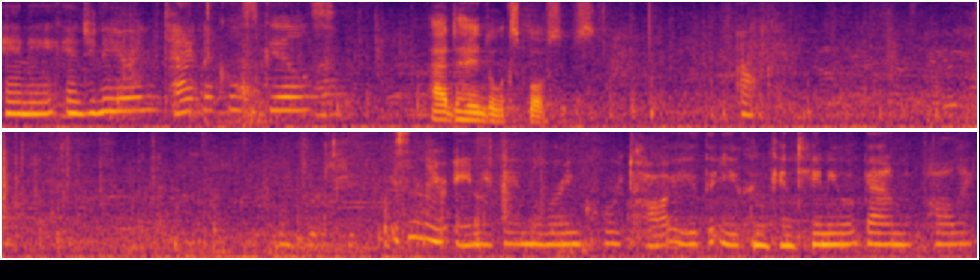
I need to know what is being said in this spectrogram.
Any engineering, technical skills? Had to handle explosives. Okay. Isn't there anything the Marine Corps taught you that you can continue at Bama Poly?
